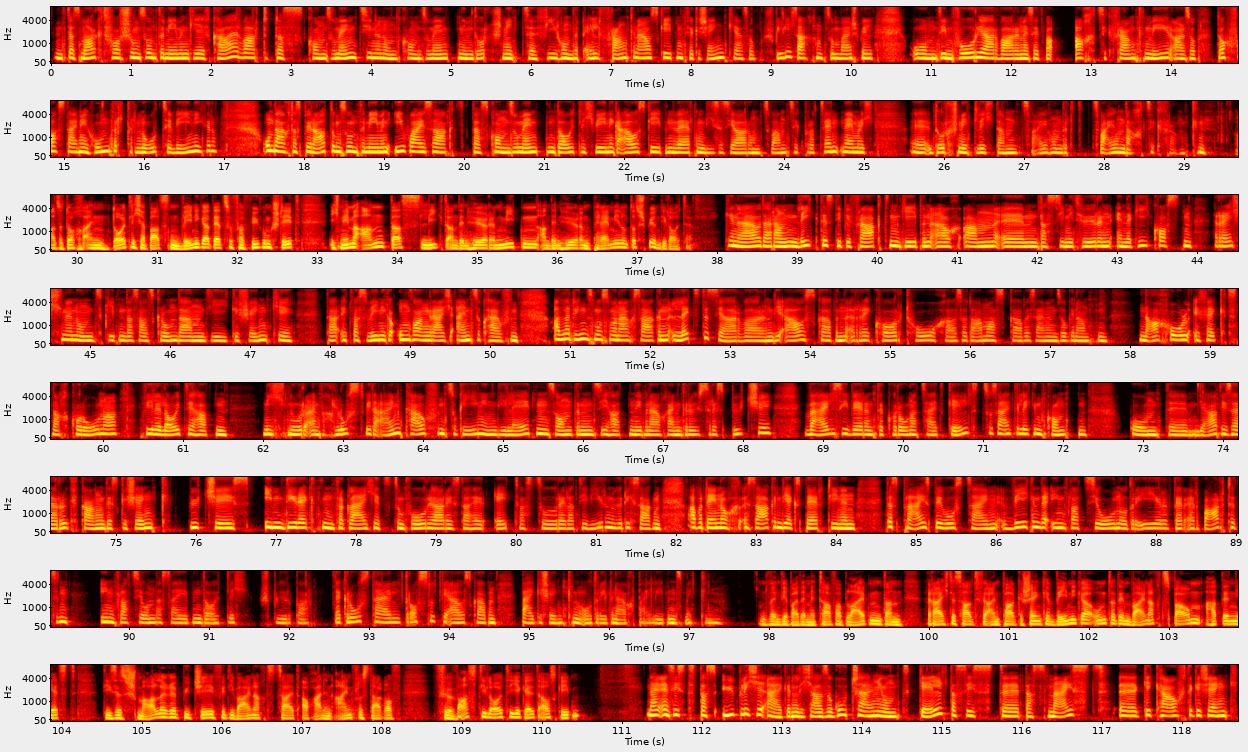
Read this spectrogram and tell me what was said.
Das Marktforschungsunternehmen GfK erwartet, dass Konsumentinnen und Konsumenten im Durchschnitt 411 Franken ausgeben für Geschenke, also Spielsachen zum Beispiel. Und im Vorjahr waren es etwa 80 Franken mehr, also doch fast eine Hunderternote weniger. Und auch das Beratungsunternehmen EY sagt, dass Konsumenten deutlich weniger ausgeben werden dieses Jahr um 20 Prozent, nämlich äh, durchschnittlich dann 282 Franken. Also doch ein deutlicher Batzen weniger, der zur Verfügung steht. Ich nehme an, das liegt an den höheren Mieten, an den höheren Prämien und das spüren die Leute. Genau, daran liegt es. Die Befragten geben auch an, ähm, dass sie mit höheren Energiekosten rechnen und geben das als Grund an, die Geschenke da etwas weniger umfangreich einzukaufen. Allerdings muss man auch sagen, letztes Jahr waren die Ausgaben rekordhoch. Also damals gab es einen sogenannten Nachholeffekt nach Corona. Viele Leute hatten nicht nur einfach Lust, wieder einkaufen zu gehen in die Läden, sondern sie hatten eben auch ein größeres Budget, weil sie während der Corona-Zeit Geld zur Seite legen konnten. Und äh, ja, dieser Rückgang des Geschenkbudgets im direkten Vergleich jetzt zum Vorjahr ist daher etwas zu relativieren, würde ich sagen. Aber dennoch sagen die Expertinnen, das Preisbewusstsein wegen der Inflation oder eher der erwarteten Inflation, das sei eben deutlich spürbar. Der Großteil drosselt die Ausgaben bei Geschenken oder eben auch bei Lebensmitteln. Und wenn wir bei der Metapher bleiben, dann reicht es halt für ein paar Geschenke weniger unter dem Weihnachtsbaum. Hat denn jetzt dieses schmalere Budget für die Weihnachtszeit auch einen Einfluss darauf, für was die Leute ihr Geld ausgeben? Nein, es ist das Übliche eigentlich. Also Gutscheine und Geld, das ist äh, das meist äh, gekaufte Geschenk.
